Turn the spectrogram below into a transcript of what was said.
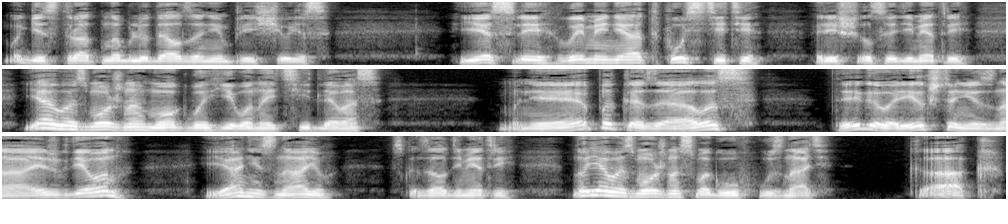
Магистрат наблюдал за ним, прищурясь. «Если вы меня отпустите, — решился Диметрий, — я, возможно, мог бы его найти для вас». «Мне показалось, ты говорил, что не знаешь, где он». «Я не знаю», — сказал Диметрий, — «но я, возможно, смогу узнать». «Как?»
